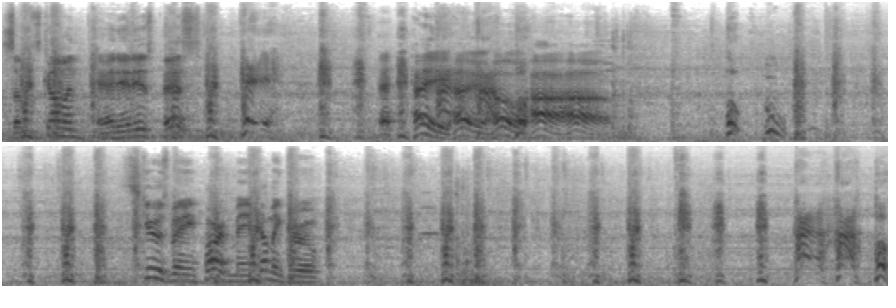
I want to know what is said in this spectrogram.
Something's coming, and it is pissed. Hey, hey, hey, ho, ha, ha. Excuse me, pardon me, coming through. To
